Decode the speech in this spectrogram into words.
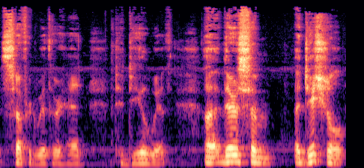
suffered with or had to deal with. There's some additional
